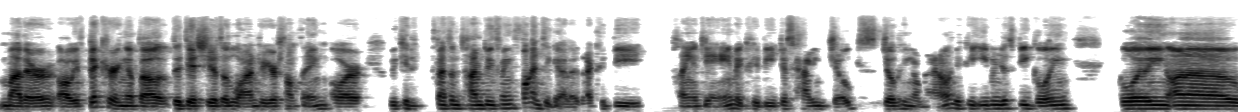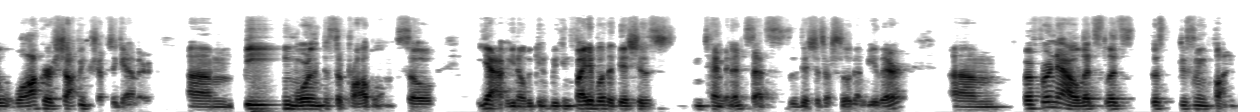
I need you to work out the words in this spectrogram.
mother always bickering about the dishes or laundry or something or we could spend some time doing something fun together. That could be playing a game. It could be just having jokes, joking around. It could even just be going going on a walk or shopping trip together. Um, being more than just a problem. So yeah, you know, we can we can fight about the dishes in ten minutes. That's the dishes are still going to be there. Um, but for now, let's let's let's do something fun,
